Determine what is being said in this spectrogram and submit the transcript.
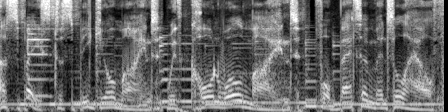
A space to speak your mind with Cornwall Mind for better mental health.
